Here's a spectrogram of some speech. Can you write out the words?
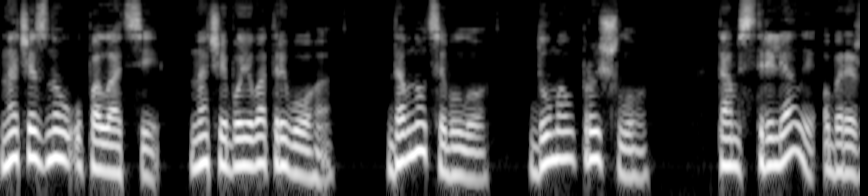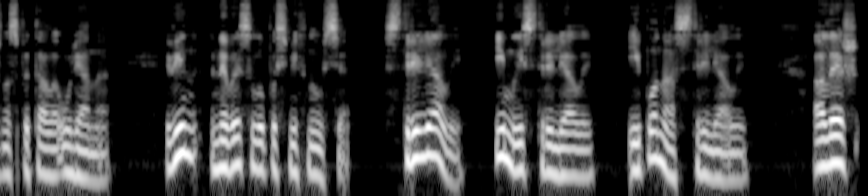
наче знов у палаці, наче бойова тривога. Давно це було, думав, пройшло. Там стріляли? обережно спитала Уляна. Він невесело посміхнувся. Стріляли, і ми стріляли, і по нас стріляли. Але ж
